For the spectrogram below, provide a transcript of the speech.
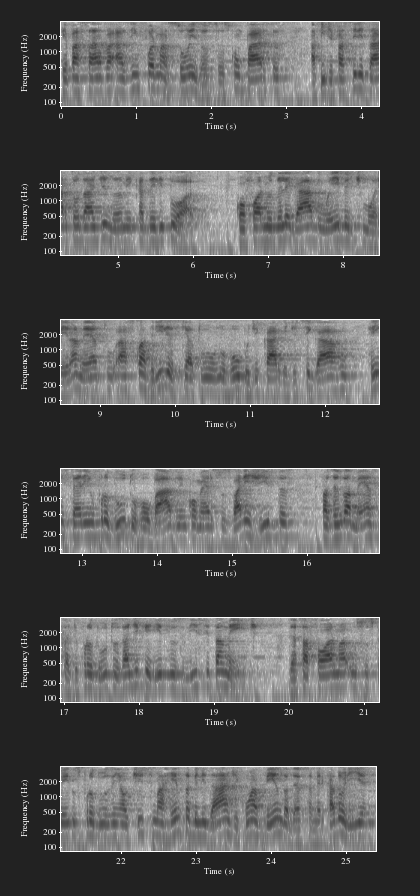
repassava as informações aos seus comparsas a fim de facilitar toda a dinâmica delituosa. Conforme o delegado Eibert Moreira Neto, as quadrilhas que atuam no roubo de carga de cigarro reinserem o produto roubado em comércios varejistas, fazendo a mescla de produtos adquiridos licitamente. Dessa forma, os suspeitos produzem altíssima rentabilidade com a venda dessa mercadoria,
